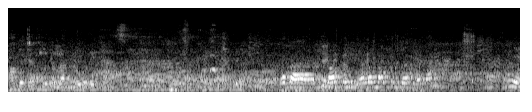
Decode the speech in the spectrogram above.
พระพุทธเจ้าที่จงรับรู้ด้วยการสาธุสาธุสาธุ แล้วก็ที่น้องที่เหลือเรารับทุกคนนะครับนี่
